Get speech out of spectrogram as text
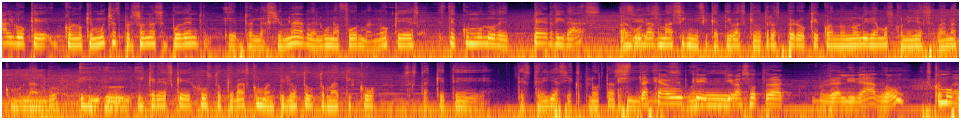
Algo que con lo que muchas personas se pueden eh, relacionar de alguna forma, ¿no? Que es este cúmulo de pérdidas, Así algunas es. más significativas que otras, pero que cuando no lidiamos con ellas se van acumulando y, y- y crees que justo que vas como en piloto automático pues, hasta que te, te estrellas y explotas. y Está cabrón se que llevas otra realidad, ¿no? Es como Totalmente.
